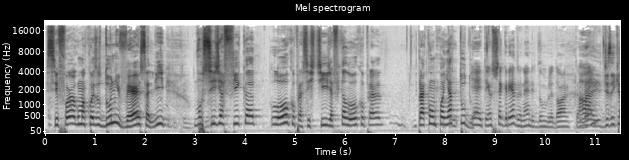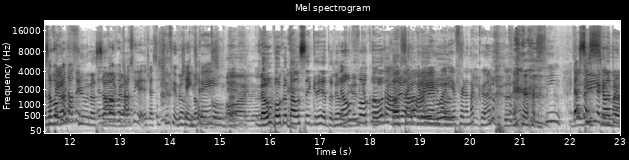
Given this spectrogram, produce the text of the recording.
Se for alguma coisa do universo ali, você já fica louco pra assistir, já fica louco pra pra acompanhar tudo. E aí tem o segredo, né, de Dumbledore também. Ai, dizem que Eu esse é não o vou melhor contar o filme segredo. da Eu saga. não vou contar o segredo. Eu já assisti o filme, Não, gente. não Tem- conta. Não vou contar o segredo, né? O Não segredo vou contar. a sabemos. Maria Fernanda Cândido, né? Sim. Eu sei. Sim, aquela ator- Eu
